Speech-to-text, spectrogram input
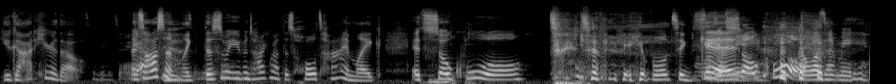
you got here though It's amazing. it's Yeah. awesome Yeah. like this is what you've been talking about this whole time like it's so cool to be able to get. It's so cool. That wasn't me.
